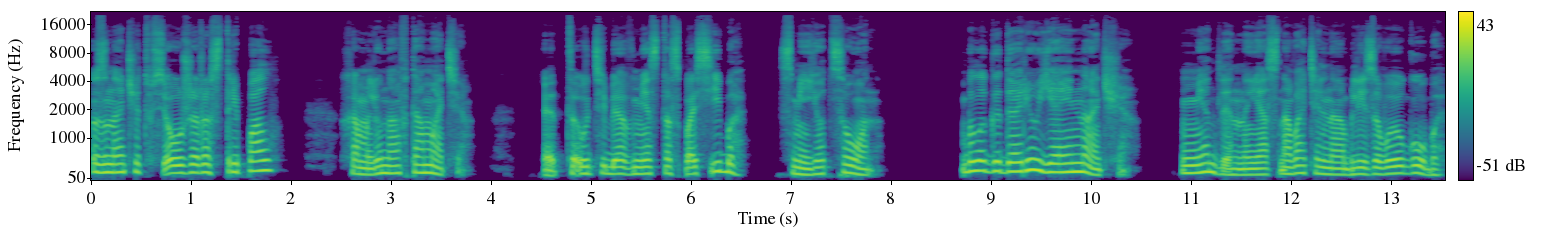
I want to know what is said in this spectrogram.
Значит, все уже растрепал? Хамлю на автомате. Это у тебя вместо спасибо? Смеется он. Благодарю я иначе. Медленно и основательно облизываю губы.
